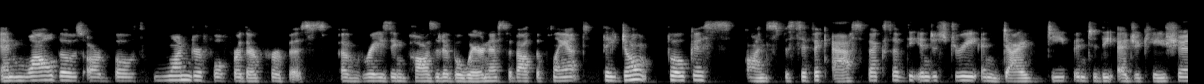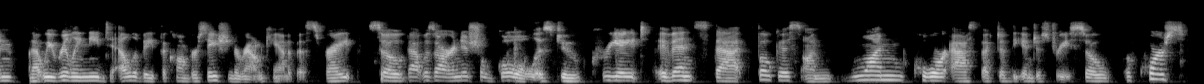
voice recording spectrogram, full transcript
And while those are both wonderful for their purpose of raising positive awareness about the plant, they don't focus on specific aspects of the industry and dive deep into the education that we really need to elevate the conversation around cannabis, right? So that was our initial goal is to create events that focus on one core aspect of the industry. So of course,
